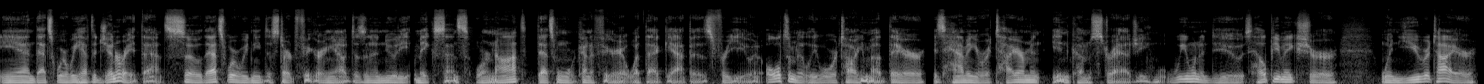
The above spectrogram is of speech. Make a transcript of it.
And that's where we have to generate that. So that's where we need to start figuring out does an annuity make sense or not? That's when we're kind of figuring out what that gap is for you. And ultimately, what we're talking about there is having a retirement income strategy. What we want to do is help you make sure when you retire,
